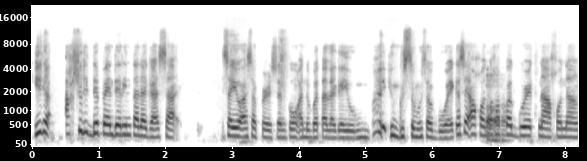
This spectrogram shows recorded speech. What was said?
yun nga, actually depende rin talaga sa sa'yo as a person kung ano ba talaga yung yung gusto mo sa buhay. Kasi ako, Oo. nakapag-work na ako ng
